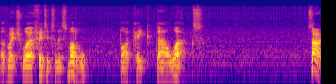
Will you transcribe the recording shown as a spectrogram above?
of which were fitted to this model by Peak Dale Works. So,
